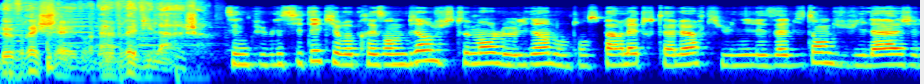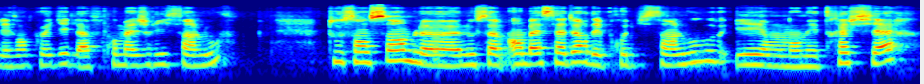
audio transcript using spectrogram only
le vrai chèvre d'un vrai village. C'est une publicité qui représente bien justement le lien dont on se parlait tout à l'heure, qui unit les habitants du village et les employés de la fromagerie Saint-Loup. Tous ensemble, euh, nous sommes ambassadeurs des produits Saint-Loup et on en est très fiers.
